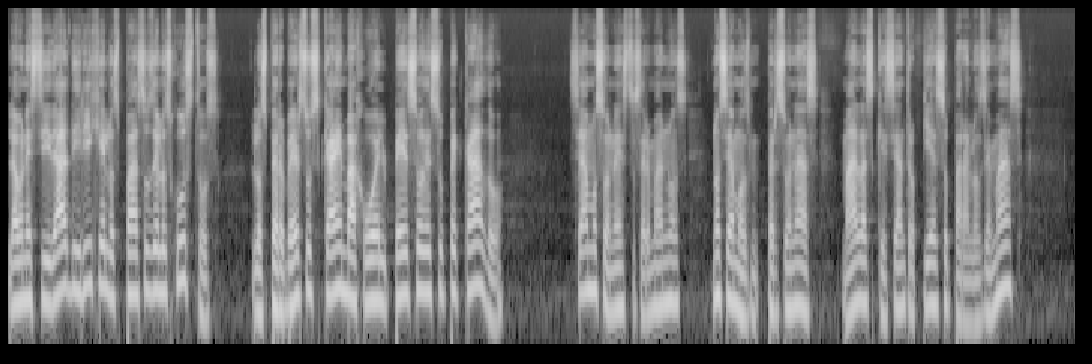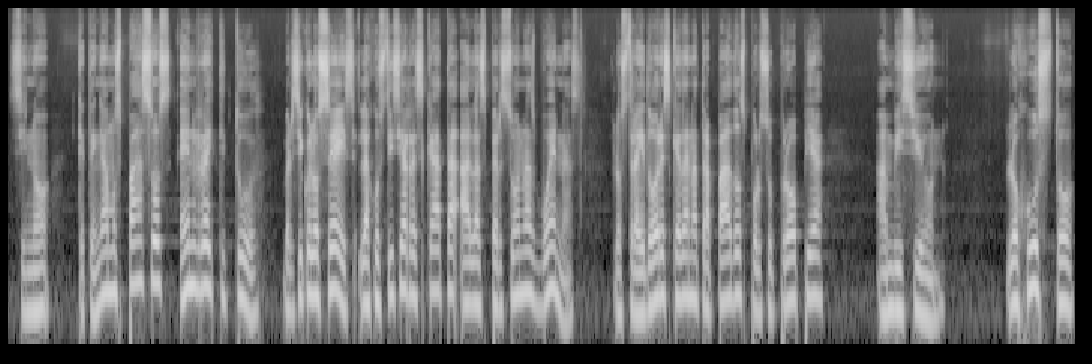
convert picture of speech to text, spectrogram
La honestidad dirige los pasos de los justos. Los perversos caen bajo el peso de su pecado. Seamos honestos, hermanos, no seamos personas malas que sean tropiezo para los demás, sino que tengamos pasos en rectitud. Versículo 6. La justicia rescata a las personas buenas. Los traidores quedan atrapados por su propia ambición. Lo justo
